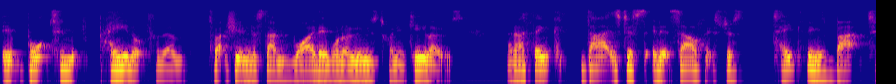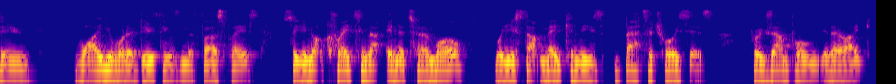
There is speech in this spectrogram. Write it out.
it brought too much pain up for them to actually understand why they want to lose 20 kilos. And I think that is just in itself, it's just take things back to why you want to do things in the first place. So you're not creating that inner turmoil when you start making these better choices. For example, you know, like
